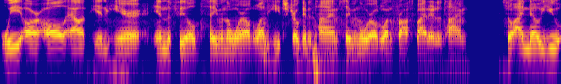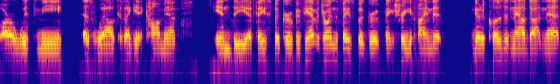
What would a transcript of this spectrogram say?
we are all out in here in the field, saving the world one heat stroke at a time, saving the world one frostbite at a time. So I know you are with me as well because I get comments in the uh, Facebook group. If you haven't joined the Facebook group, make sure you find it. Go to closeitnow.net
